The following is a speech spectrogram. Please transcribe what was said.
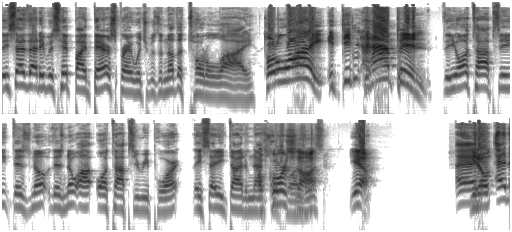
They said that he was hit by bear spray, which was another total lie. Total lie. It didn't happen. The autopsy, there's no, there's no au- autopsy report. They said he died of natural Of course causes. not. Yeah. And, You know- and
